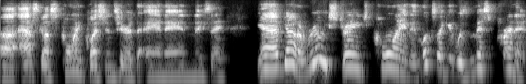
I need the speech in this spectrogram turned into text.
uh, ask us coin questions here at the ANA and they say, Yeah, I've got a really strange coin. It looks like it was misprinted.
